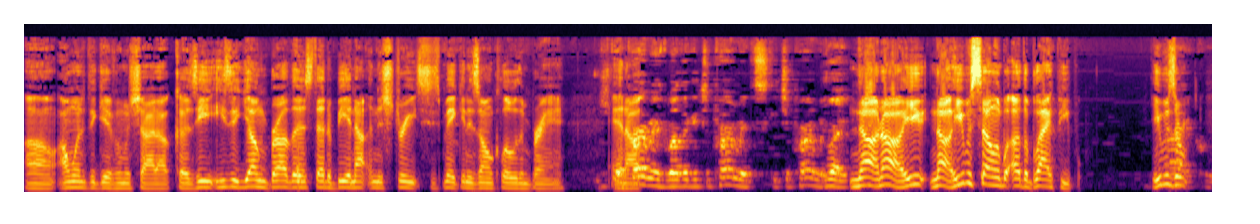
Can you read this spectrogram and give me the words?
Uh, I wanted to give him a shout out because he he's a young brother. Instead of being out in the streets, he's making his own clothing brand. Get And I, permits, brother. Get your permits. Get your permits. Right. no, no, he no, he was selling with other black people. He was a, cool.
